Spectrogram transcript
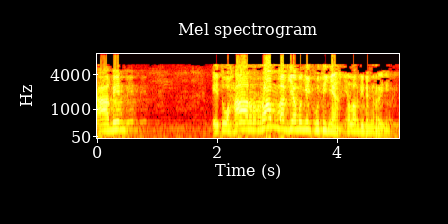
amin. Itu haram bagi yang mengikutinya. Tolong didengar ini.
